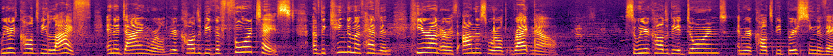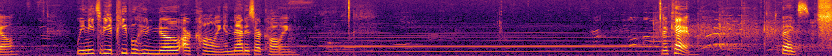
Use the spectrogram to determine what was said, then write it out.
We are called to be life in a dying world. We are called to be the foretaste of the kingdom of heaven here on earth, on this world, right now. So we are called to be adorned and we are called to be bursting the veil. We need to be a people who know our calling, and that is our calling. Okay. Thanks.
